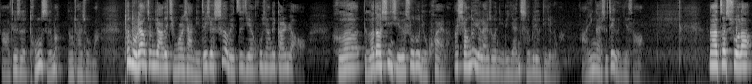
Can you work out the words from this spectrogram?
啊，这是同时嘛，能传输嘛？吞吐量增加的情况下，你这些设备之间互相的干扰。和得到信息的速度就快了，那相对于来说，你的延迟不就低了吗？啊，应该是这个意思啊。那这说了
